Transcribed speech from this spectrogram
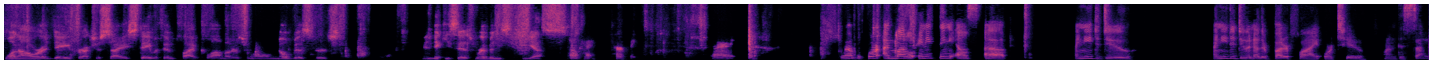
one hour a day for exercise, stay within five kilometers from home, no visitors. And Nikki says ribbons, yes. Okay, perfect. All right. Well, before I muddle anything else up, I need to do, I need to do another butterfly or two on this side.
